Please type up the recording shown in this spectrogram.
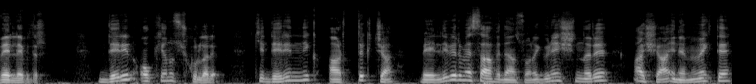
verilebilir. Derin okyanus çukurları ki derinlik arttıkça belli bir mesafeden sonra güneş ışınları aşağı inememekte.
